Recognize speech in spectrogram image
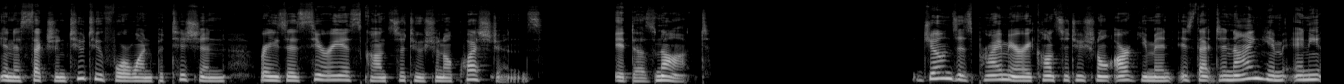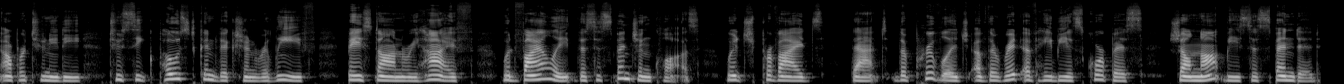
in a Section 2241 petition raises serious constitutional questions. It does not. Jones's primary constitutional argument is that denying him any opportunity to seek post-conviction relief based on rehaif would violate the suspension clause, which provides that the privilege of the writ of habeas corpus shall not be suspended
